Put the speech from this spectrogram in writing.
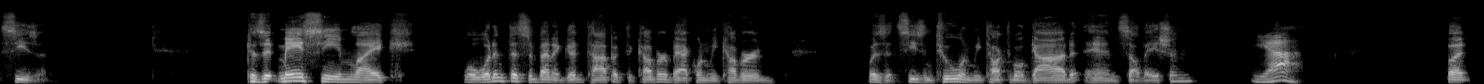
season. Because it may seem like, well, wouldn't this have been a good topic to cover back when we covered, was it season two when we talked about God and salvation? Yeah. But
